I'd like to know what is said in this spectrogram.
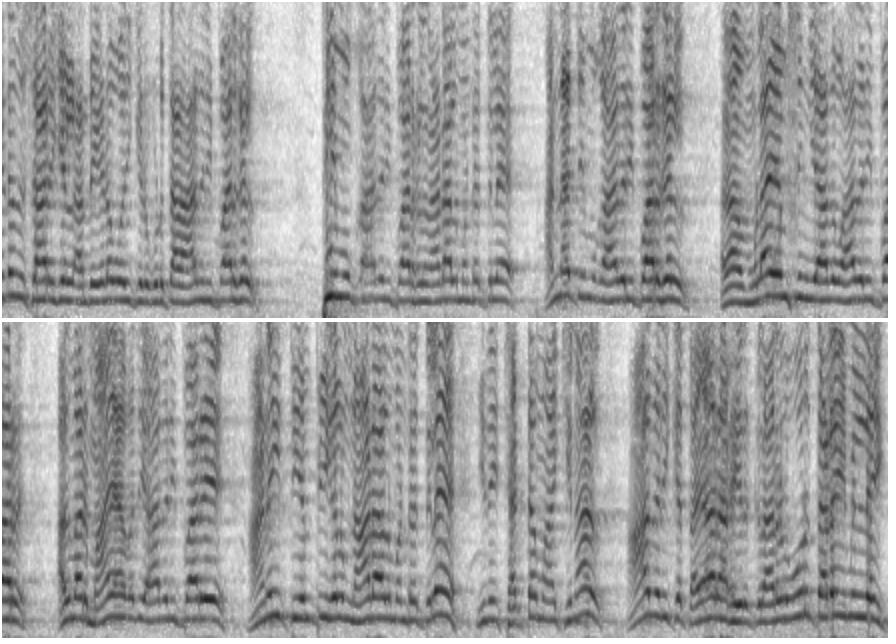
இடதுசாரிகள் அந்த இடஒதுக்கீடு கொடுத்தால் ஆதரிப்பார்கள். திமுக ஆதரிப்பார்கள் நாடாளுமன்றத்தில். அண்ணா திமுக ஆதரிப்பார்கள். முலாயம் சிங் யாதவ் ஆதரிப்பார். அது மாதிரி மாயாவதி ஆதரிப்பார். அனைத்து எம்பிகளும் நாடாளுமன்றத்தில் இதை சட்டமாக்கினால் ஆதரிக்க தயாராக இருக்கிறார்கள். ஒரு தடையும் இல்லை.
